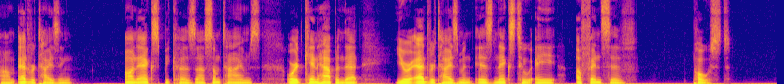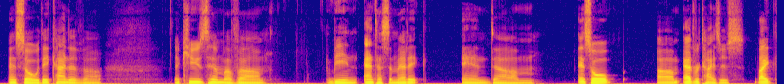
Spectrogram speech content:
um advertising on X because uh, sometimes or it can happen that your advertisement is next to a offensive post. And so they kind of uh, accused him of um, being anti-semitic and um, and so um, advertisers like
